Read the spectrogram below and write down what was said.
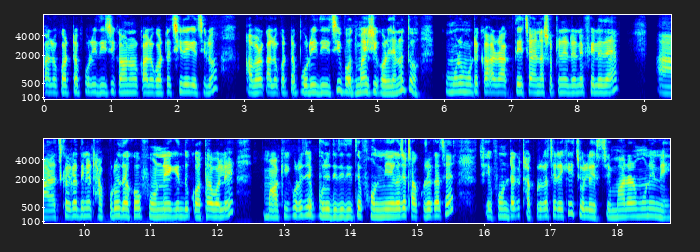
কালো কারটা পরিয়ে দিয়েছি কারণ ওর কালো কারটা ছিঁড়ে গেছিল। আবার কালো কারটা পরিয়ে দিয়েছি, বদমাইশি করে, জানো তো? কোমরে মোটে কার রাখতে চায় না, সব টেনে টেনে ফেলে দেয়। আর আজকালকার দিনে ঠাকুরও দেখো, ফোনে কিন্তু কথা বলে। মা কী করেছে পুজো দিতে দিতে ফোন নিয়ে গেছে ঠাকুরের কাছে, সেই ফোনটাকে ঠাকুরের কাছে রেখেই চলে এসছে। মার আর মনে নেই।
